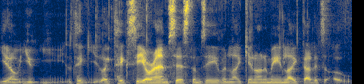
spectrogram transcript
you know, you, you take like take CRM systems even like you know what I mean, like that. It's oh,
